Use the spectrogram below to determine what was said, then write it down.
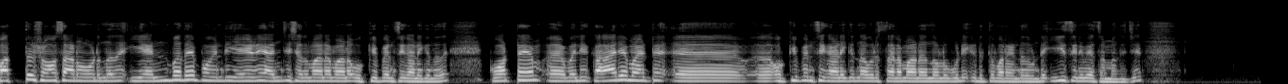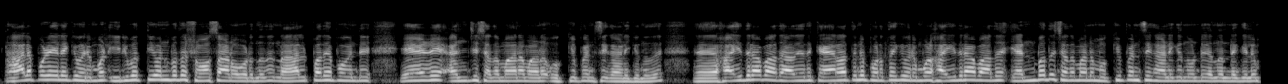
പത്ത് ഷോസ് ആണ് ഓടുന്നത്. എൺപത് പോയിന്റ് ഏഴ് അഞ്ച് ശതമാനമാണ് ഒക്യുപ്പൻസി കാണിക്കുന്നത്. കോട്ടയം വലിയ കാര്യമായിട്ട് ഒക്യുപ്പൻസി കാണിക്കുന്ന ഒരു സ്ഥലമാണ് എന്നുള്ളത് കൂടി എടുത്തു പറയേണ്ടതുണ്ട് ഈ സിനിമയെ സംബന്ധിച്ച്. ആലപ്പുഴയിലേക്ക് വരുമ്പോൾ ഇരുപത്തിയൊൻപത് ഷോസ് ആണ് ഓടുന്നത്. നാൽപ്പത് പോയിന്റ് ഏഴ് അഞ്ച് ശതമാനമാണ് ഒക്യുപ്പൻസി കാണിക്കുന്നത്. ഹൈദരാബാദ് അതായത് കേരളത്തിന് പുറത്തേക്ക് വരുമ്പോൾ ഹൈദരാബാദ് എൺപത് ശതമാനം ഒക്യുപ്പൻസി കാണിക്കുന്നുണ്ട് എന്നുണ്ടെങ്കിലും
